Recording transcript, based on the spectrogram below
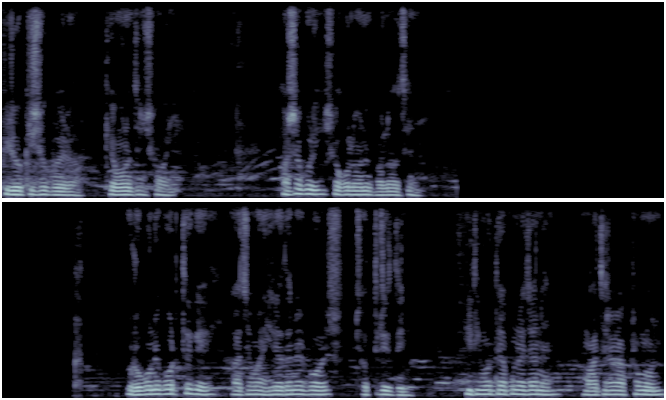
প্রিয় কৃষক ভাইরা কেমন আছেন সবাই? আশা করি সকলে অনেক ভালো আছেন। রোপণের পর থেকে আজ আমার হীরাদানের বয়স ছত্রিশ দিন। ইতিমধ্যে আপনারা জানেন, মাজরার আক্রমণ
